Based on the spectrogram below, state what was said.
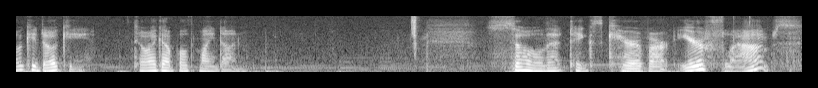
Okie dokie. So I got both mine done. So that takes care of our ear flaps.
